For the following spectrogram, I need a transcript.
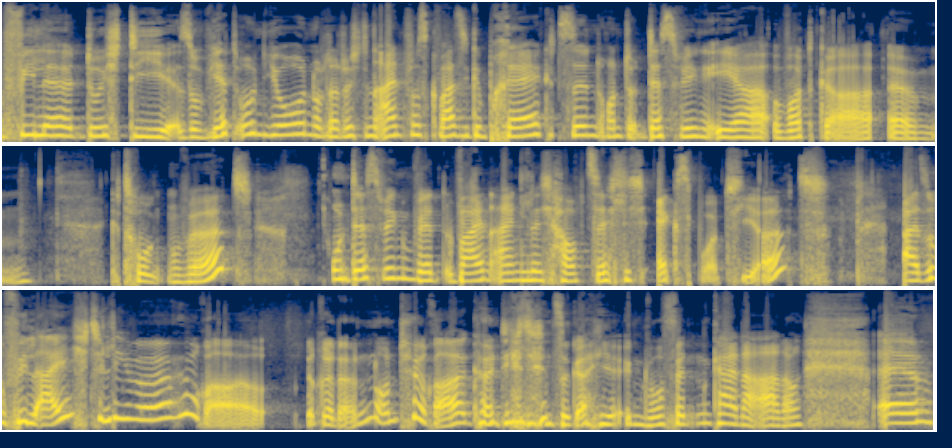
viele durch die Sowjetunion oder durch den Einfluss quasi geprägt sind und deswegen eher Wodka ähm, getrunken wird. Und deswegen wird Wein eigentlich hauptsächlich exportiert. Also vielleicht, liebe Hörerinnen und Hörer, könnt ihr den sogar hier irgendwo finden, keine Ahnung. Ähm,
